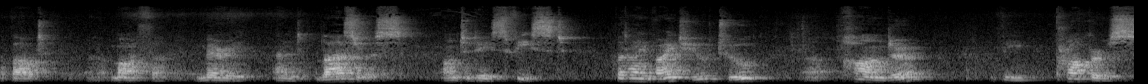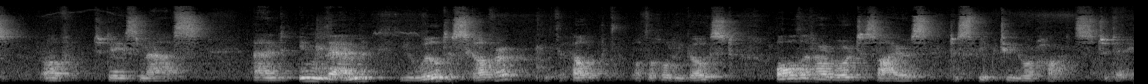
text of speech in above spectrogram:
about uh, Martha, Mary, and Lazarus on today's feast, but I invite you to uh, ponder the propers of today's Mass, and in them you will discover, with the help of the Holy Ghost, all that our Lord desires to speak to your hearts today.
